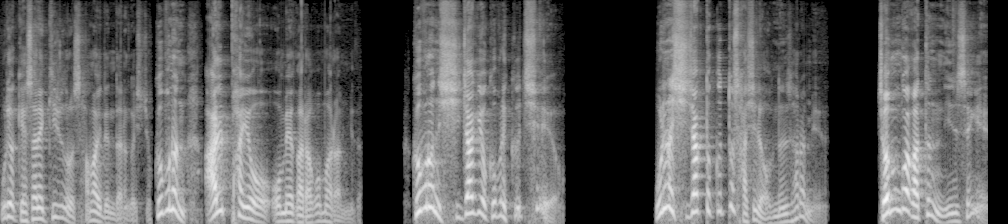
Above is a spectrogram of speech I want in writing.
우리가 계산의 기준으로 삼아야 된다는 것이죠. 그분은 알파요 오메가라고 말합니다. 그분은 시작이요, 그분의 끝이에요. 우리는 시작도 끝도 사실 없는 사람이에요. 점과 같은 인생이에요.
